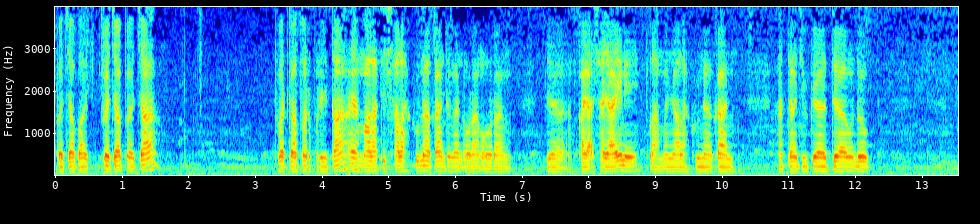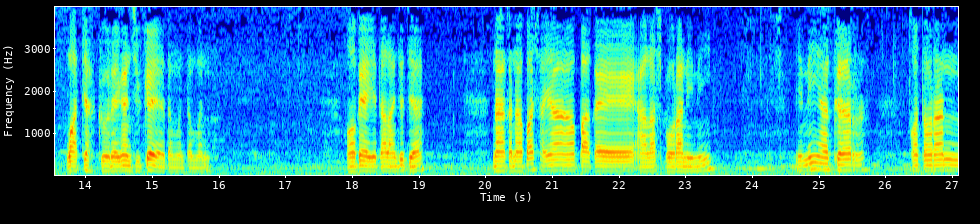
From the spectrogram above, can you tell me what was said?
baca-baca buat kabar berita eh malah disalahgunakan dengan orang-orang ya kayak saya ini telah menyalahgunakan kadang juga ada untuk wadah gorengan juga ya teman-teman Oke kita lanjut ya. Nah kenapa saya pakai alas koran ini? Ini agar kotoran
